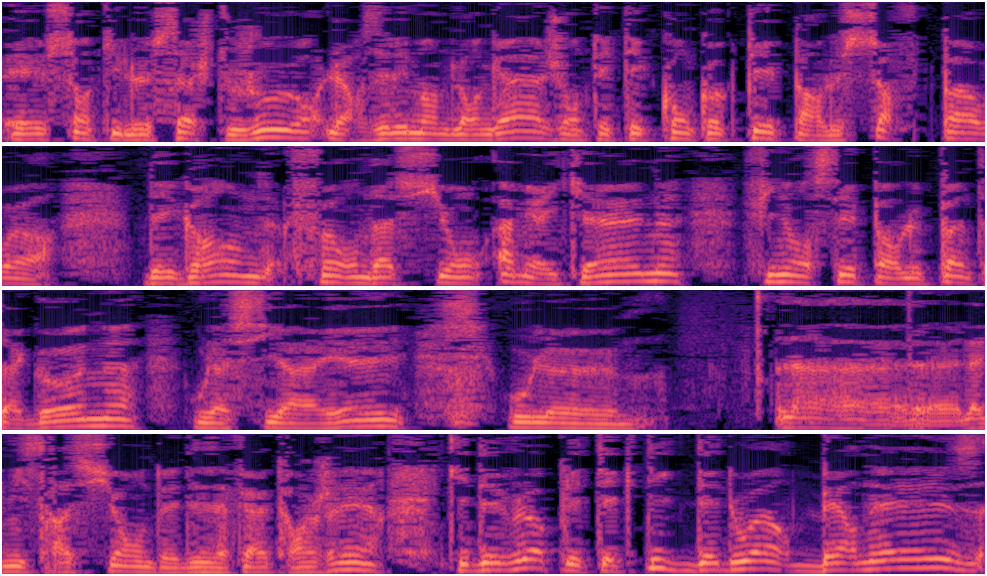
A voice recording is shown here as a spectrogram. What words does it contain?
et sans qu'ils le sachent toujours, leurs éléments de langage ont été concoctés par le soft power des grandes fondations américaines, financées par le Pentagone ou la CIA ou l'administration des affaires étrangères, qui développent les techniques d'Edward Bernays,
